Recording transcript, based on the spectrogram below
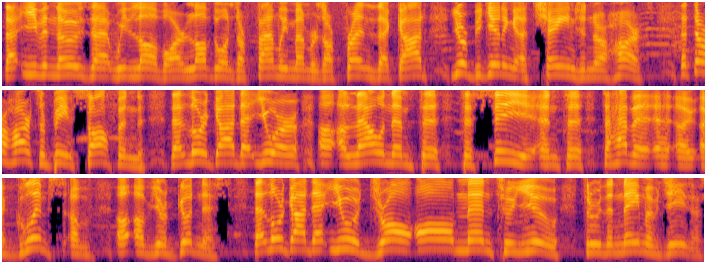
that even those that we love, our loved ones, our family members, our friends, that God, you're beginning a change in their hearts, that their hearts are being softened, that Lord God, that you are uh, allowing them to, to see and to, to have a, a, a glimpse of, uh, of your goodness. That Lord God, that you would draw all men to you through the name of Jesus.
